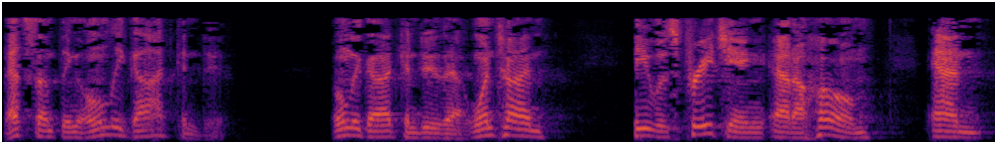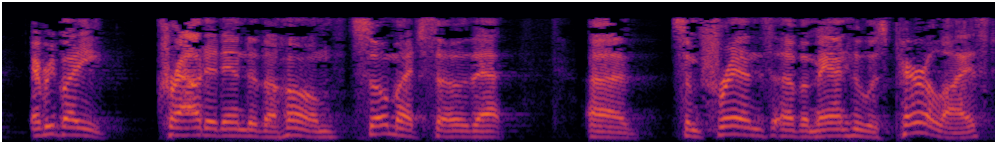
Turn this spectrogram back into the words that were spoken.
That's something only God can do. Only God can do that. One time, he was preaching at a home, and everybody crowded into the home, so much so that uh, some friends of a man who was paralyzed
